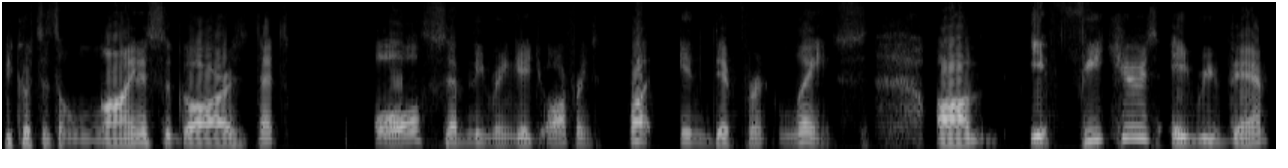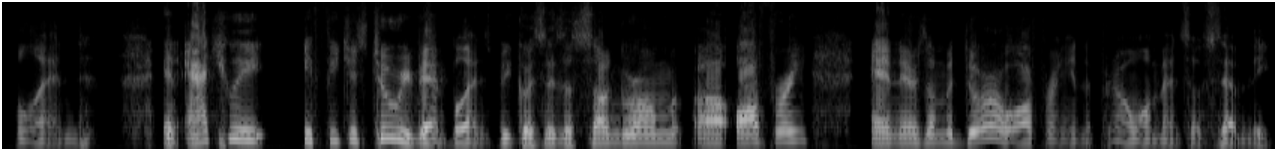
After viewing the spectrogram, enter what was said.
because it's a line of cigars that's all 70 ring gauge offerings, but in different lengths. Um, it features a revamped blend. And actually, it features two revamp blends because there's a Sungrown uh, offering and there's a Maduro offering in the Perdomo Inmenso 70.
